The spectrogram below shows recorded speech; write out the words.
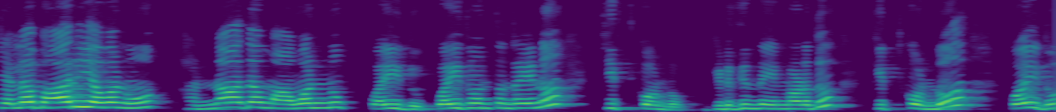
ಕೆಲ ಬಾರಿ ಅವನು ಹಣ್ಣಾದ ಮಾವನ್ನು ಕೊಯ್ದು. ಕೊಯ್ದು ಅಂತಂದ್ರೆ ಏನು? ಕಿತ್ಕೊಂಡು, ಗಿಡದಿಂದ ಏನ್ ಮಾಡೋದು? ಕಿತ್ಕೊಂಡು ಕೊಯ್ದು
